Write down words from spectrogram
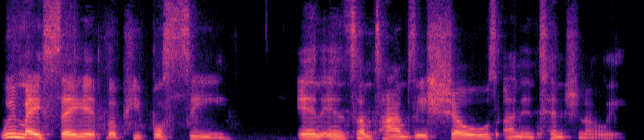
we may say it but people see and and sometimes it shows unintentionally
